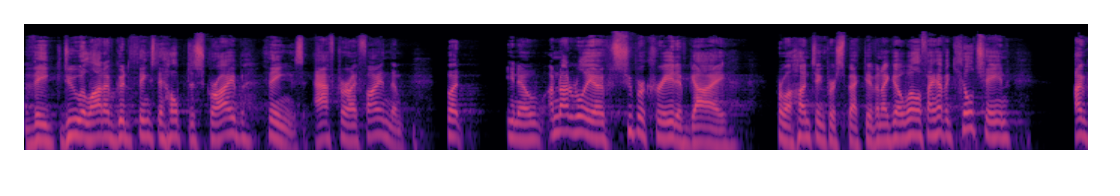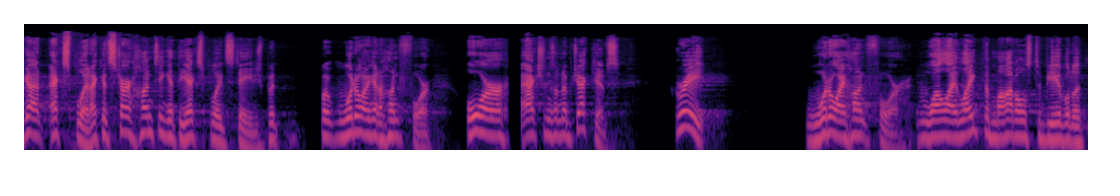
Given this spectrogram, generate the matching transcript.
They do a lot of good things to help describe things after I find them. But, you know, I'm not really a super creative guy from a hunting perspective. And I go, well, if I have a kill chain, I've got exploit. I could start hunting at the exploit stage, but, but what am I going to hunt for? Or actions on objectives. Great. What do I hunt for? While I like the models to be able to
